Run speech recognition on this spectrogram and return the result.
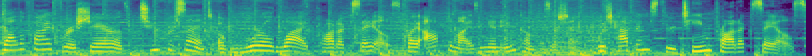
Qualify for a share of 2% of worldwide product sales by optimizing an income position, which happens through Team Product Sales.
